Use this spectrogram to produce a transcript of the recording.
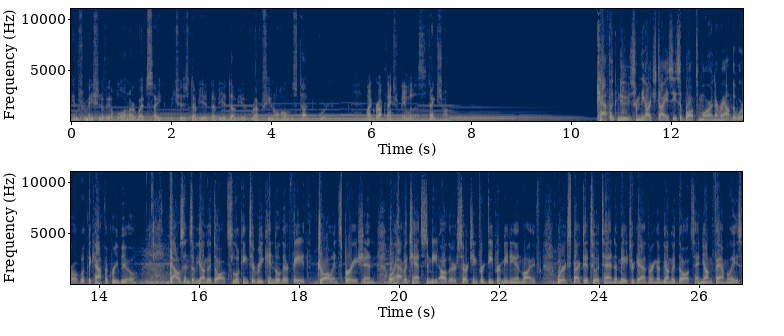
information available on our website, which is www.ruckfuneralhomes.org. Mike Ruck, thanks for being with us. Thanks, Sean. Catholic news from the Archdiocese of Baltimore and around the world with the Catholic Review. Thousands of young adults looking to rekindle their faith, draw inspiration, or have a chance to meet others searching for deeper meaning in life were expected to attend a major gathering of young adults and young families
